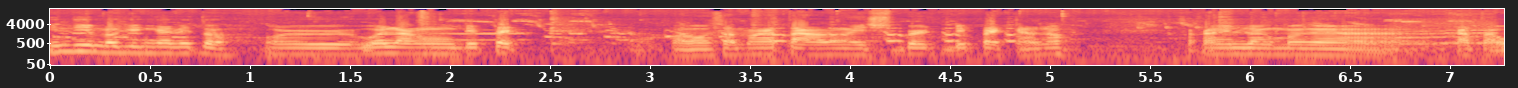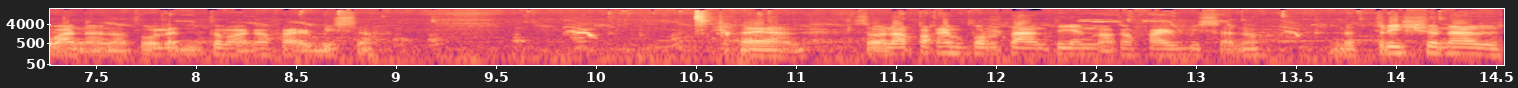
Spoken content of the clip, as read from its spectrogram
hindi maging ganito or walang defect. O sa mga tao is birth defect ano sa kanilang mga katawan ano tulad nito mga ka-firebees no? Ayan. So napaka-importante yan mga ka-firebees ano? Nutritional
